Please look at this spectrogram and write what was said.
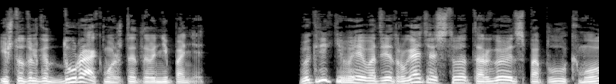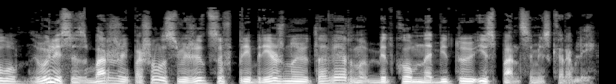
и что только дурак может этого не понять. Выкрикивая в ответ ругательства, торговец поплыл к молу, вылез из баржи и пошел освежиться в прибрежную таверну, битком набитую испанцами с кораблей.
